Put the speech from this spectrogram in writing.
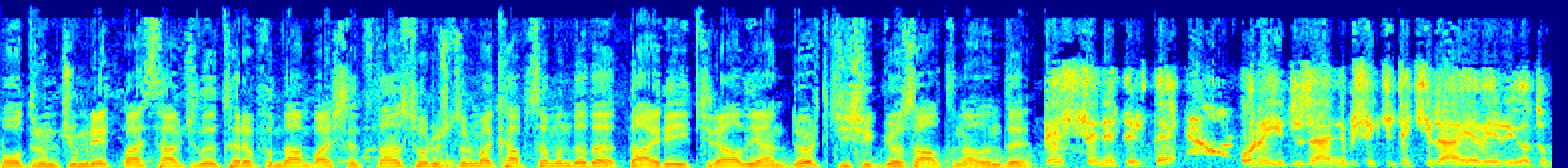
Bodrum Cumhuriyet Başsavcılığı tarafından başlatılan soruşturma kapsamında da daireyi kiralayan 4 kişi gözaltına alındı. 5 senedir de orayı düzenli bir şekilde kiraya veriyordum.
